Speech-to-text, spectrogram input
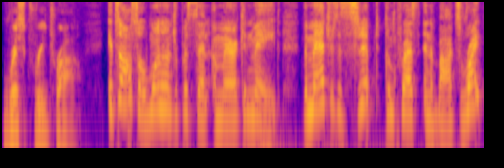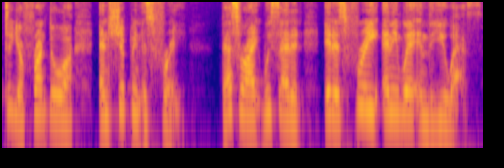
risk free trial. It's also 100% American made. The mattress is shipped compressed in a box right to your front door, and shipping is free. That's right, we said it. It is free anywhere in the U.S.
